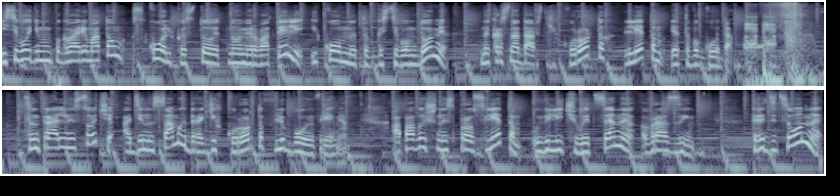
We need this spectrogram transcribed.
И сегодня мы поговорим о том, сколько стоит номер в отеле и комната в гостевом доме на краснодарских курортах летом этого года. Центральный Сочи – один из самых дорогих курортов в любое время. А повышенный спрос летом увеличивает цены в разы. Традиционно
